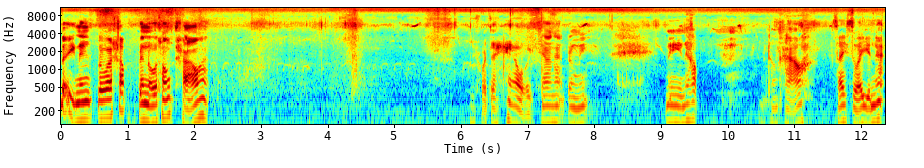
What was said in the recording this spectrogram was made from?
ได้อีกหนึ่งตัวครับ เป็นหนูท้องขาวฮะ เขาจะแห้วอีกแล้วนะฮะตรงนี้ นี่นะครับท้องขาวไซส์สวยอยู่นะ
